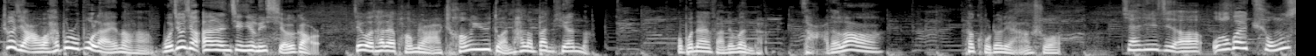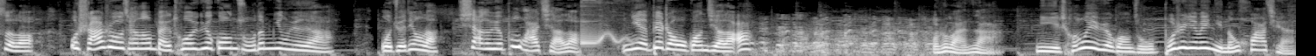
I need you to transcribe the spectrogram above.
这家伙还不如不来呢哈！我就想安安静静的写个稿，结果他在旁边啊长吁短叹了半天呢。我不耐烦的问他咋的了？他苦着脸啊说：“佳琪姐，我都快穷死了，我啥时候才能摆脱月光族的命运啊？我决定了，下个月不花钱了，你也别找我逛街了啊！” 我说丸子啊，你成为月光族不是因为你能花钱，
